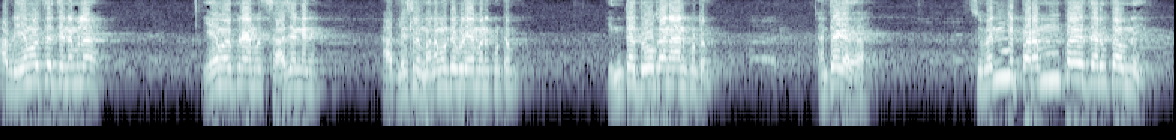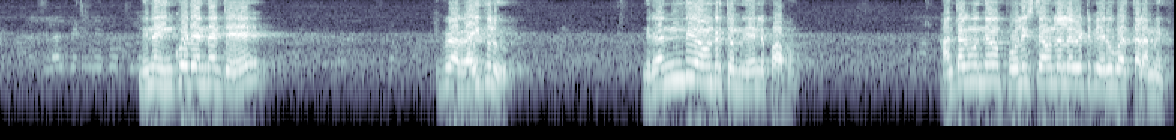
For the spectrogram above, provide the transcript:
అప్పుడు ఏమవుతుంది జనంలో? ఏం అభిప్రాయం? వస్తుంది సహజంగానే. ఆ ప్లేస్లో మనం ఉంటే కూడా ఏమనుకుంటాం? ఇంత దోకానా అనుకుంటాం. అంతే కదా? సో ఇవన్నీ పరంపర జరుగుతూ ఉన్నాయి. నిన్న ఇంకోటి ఏంటంటే ఇప్పుడు ఆ రైతులు నిరంతరంగా ఉండరు తొమ్మిదేళ్ళు పాపం. అంతకుముందేమో పోలీస్ టౌన్లలో పెట్టి ఎరువు బస్తాలు అమ్మిండ్రు.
